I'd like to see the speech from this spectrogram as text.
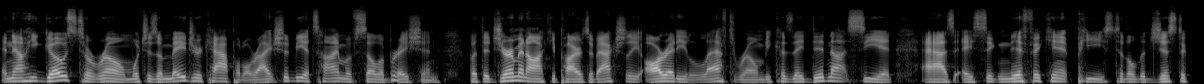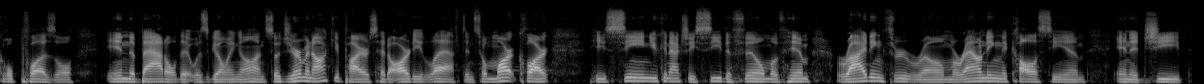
And now he goes to Rome, which is a major capital, right? Should be a time of celebration. But the German occupiers have actually already left Rome because they did not see it as a significant piece to the logistical puzzle in the battle that was going on. So German occupiers occupiers had already left. And so Mark Clark, he's seen, you can actually see the film of him riding through Rome, surrounding the Colosseum in a Jeep,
